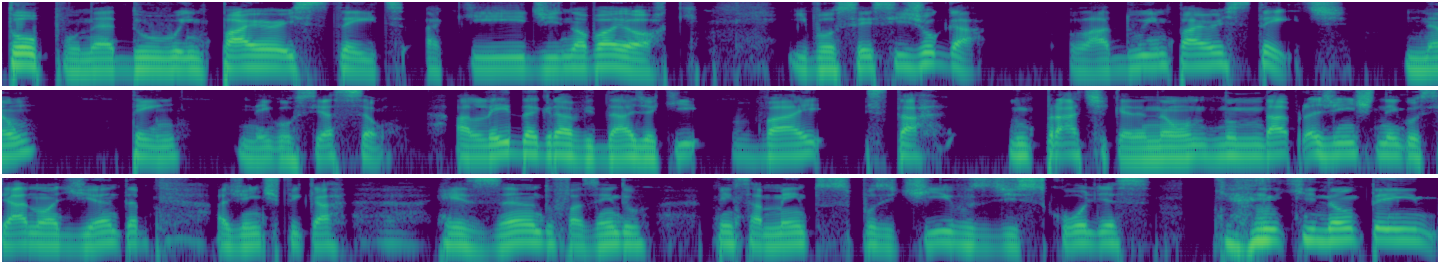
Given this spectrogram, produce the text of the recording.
topo né, do Empire State aqui de Nova York e você se jogar lá do Empire State, não tem negociação. A lei da gravidade aqui vai estar em prática, né? não, não dá para a gente negociar, não adianta a gente ficar rezando, fazendo pensamentos positivos, de escolhas que, que não, tem,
